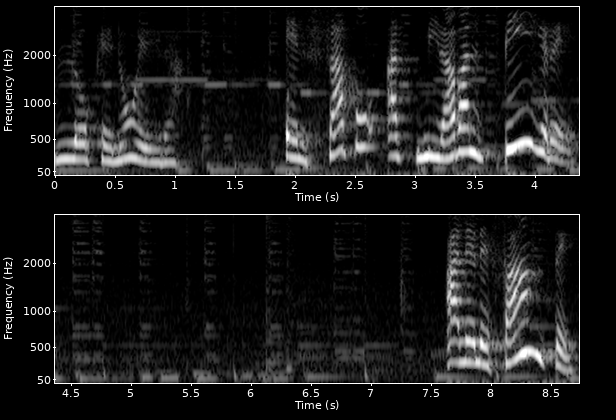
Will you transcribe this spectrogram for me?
lo que no era. El sapo admiraba al tigre, al elefante,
